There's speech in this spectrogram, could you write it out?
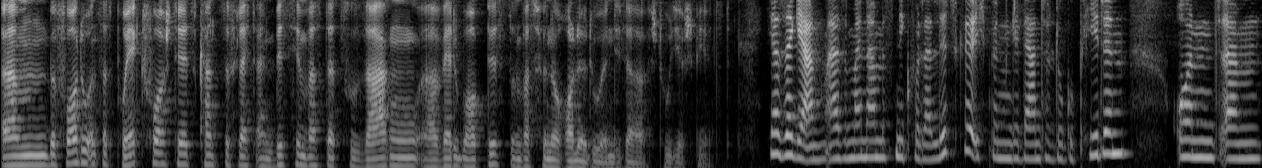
Ähm, bevor du uns das Projekt vorstellst, kannst du vielleicht ein bisschen was dazu sagen, äh, wer du überhaupt bist und was für eine Rolle du in dieser Studie spielst. Ja, sehr gern. Also mein Name ist Nicola Littke, ich bin gelernte Logopädin und ähm,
